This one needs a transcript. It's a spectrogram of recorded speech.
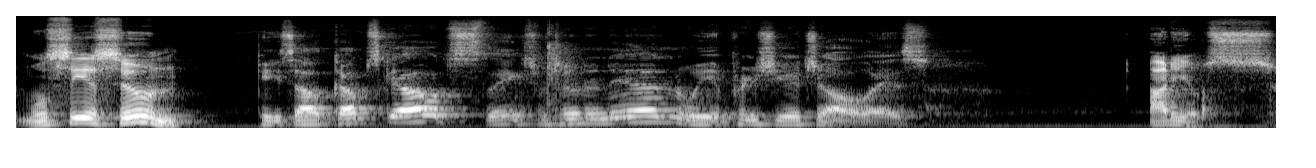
we'll see you soon. Peace out, Cub Scouts. Thanks for tuning in. We appreciate you always. Adios.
